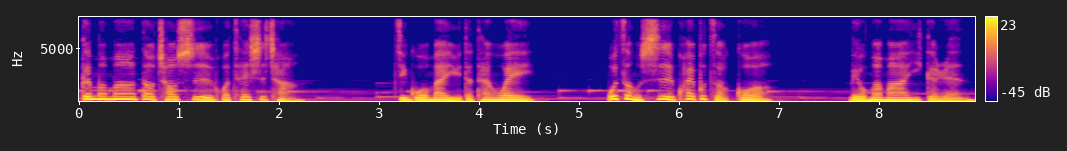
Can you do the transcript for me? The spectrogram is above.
跟妈妈到超市或菜市场，经过卖鱼的摊位，我总是快步走过，刘妈妈一个人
